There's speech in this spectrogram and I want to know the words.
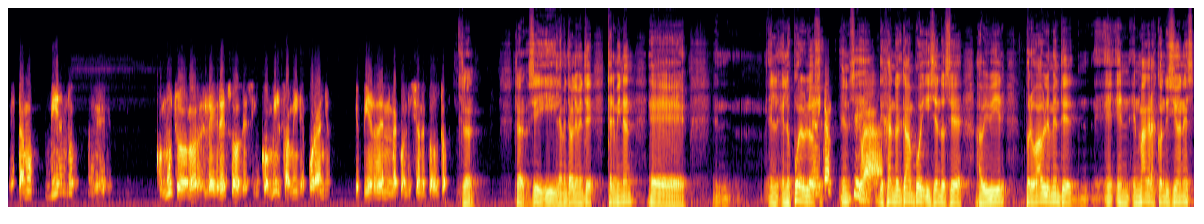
estamos viendo eh, con mucho dolor el egreso de 5.000 familias por año que pierden la condición de productor. Claro, claro, sí, y lamentablemente terminan eh, en, los pueblos, dejando el campo y yéndose a vivir probablemente en, magras condiciones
